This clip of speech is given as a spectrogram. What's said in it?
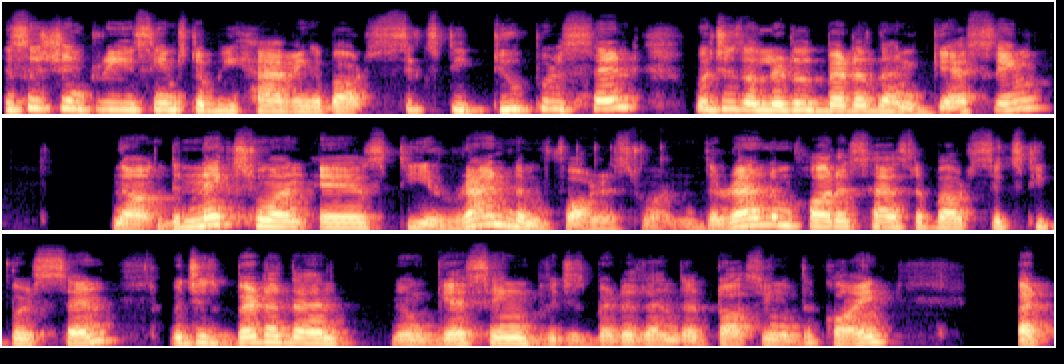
Decision tree seems to be having about 62%, which is a little better than guessing. Now, the next one is the random forest one. The random forest has about 60%, which is better than you know, guessing, which is better than the tossing of the coin, but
